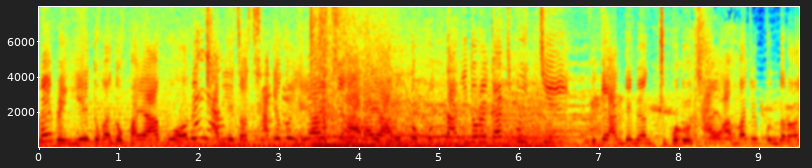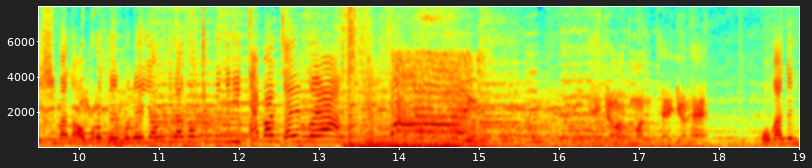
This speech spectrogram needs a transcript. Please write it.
맵의 이해도가 높아야 하고 어느 자리에서 사격을 해야 할지 알아야 하는 높은 난이도를 가지고 있지 그게 안 되면 주포도 잘 안 맞을 뿐더러 심한 어그로 때문에 연기라고 죽는 일이 다반사일 거야. 대견하구만 대견해. 모각은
